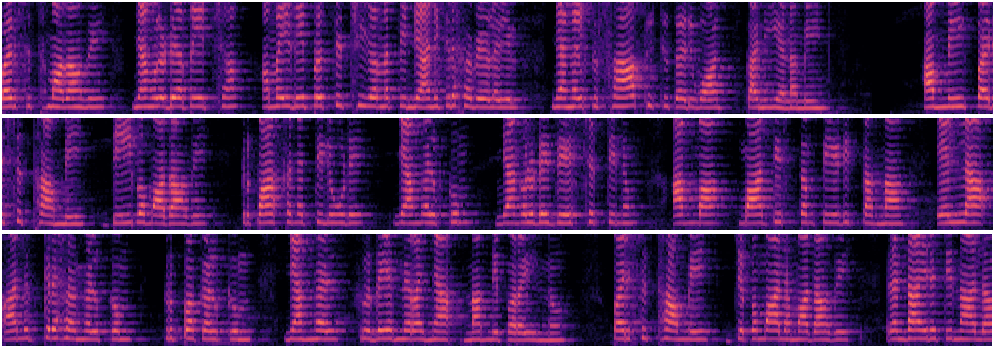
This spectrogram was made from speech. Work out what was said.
പരിശുദ്ധ മാതാവേ ഞങ്ങളുടെ അപേക്ഷ അമ്മയുടെ പ്രത്യക്ഷീകരണത്തിന്റെ അനുഗ്രഹവേളയിൽ ഞങ്ങൾക്ക് സാധിച്ചു തരുവാൻ കനിയണമേ. അമ്മേ പരിശുദ്ധ അമ്മേ ദൈവമാതാവേ കൃപാസനത്തിലൂടെ ഞങ്ങൾക്കും ഞങ്ങളുടെ ദേശത്തിനും അമ്മ മാധ്യസ്ഥം തേടിത്തന്ന എല്ലാ അനുഗ്രഹങ്ങൾക്കും കൃപകൾക്കും ഞങ്ങൾ ഹൃദയം നിറഞ്ഞ നന്ദി പറയുന്നു. പരിശുദ്ധ അമ്മേ ജപമാല മാതാവേ രണ്ടായിരത്തി നാല്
